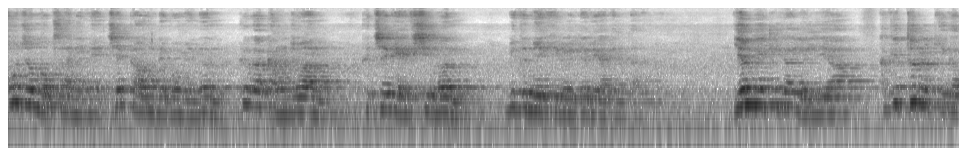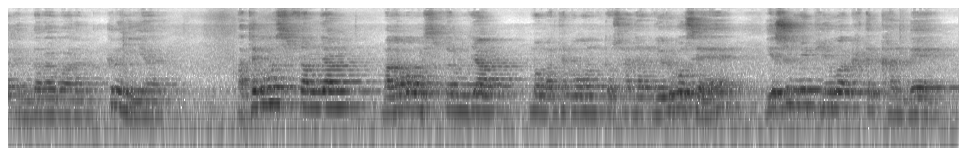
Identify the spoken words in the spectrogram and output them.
토저 목사님의 책 가운데 보면은 그가 강조한 그 책의 핵심은 믿음의 귀를 열어야 된다는 것. 영의 귀가 열려야 그게 들을 귀가 된다라고 하는 그런 이야기. 마태복음 13장, 마가복음 13장, 뭐 마태복음 또 4장 여러 곳에 예수님의 비유가 가득한데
